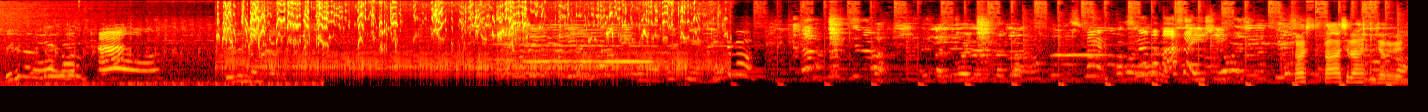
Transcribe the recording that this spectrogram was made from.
Bili na lang. Tapos taas sila ng Jervin.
